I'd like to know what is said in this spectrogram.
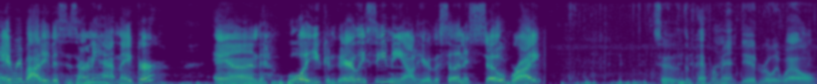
Hey everybody, this is Ernie Hatmaker. And boy, you can barely see me out here. The sun is so bright. So the peppermint did really well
